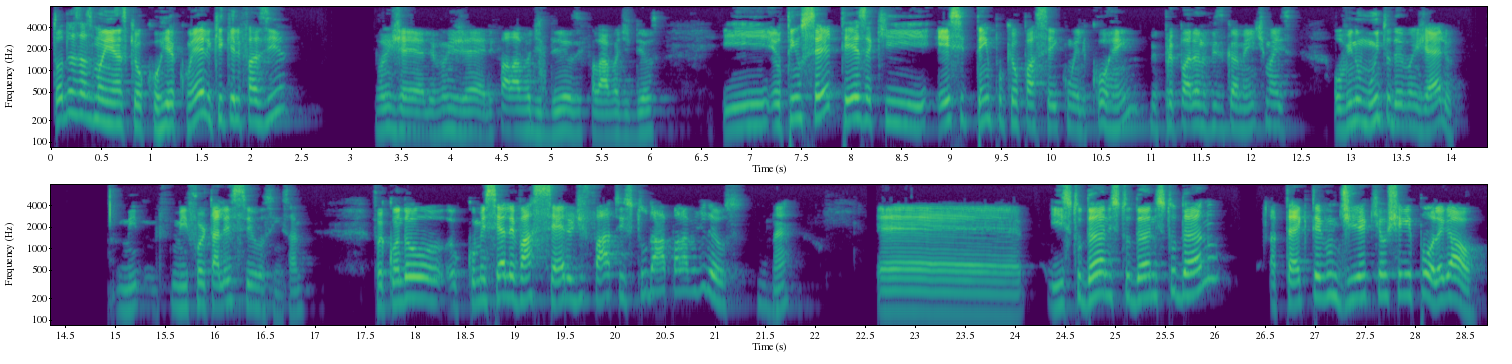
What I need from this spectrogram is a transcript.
todas as manhãs que eu corria com ele, o que, que ele fazia? Evangelho, evangelho. Falava de Deus e falava de Deus. E eu tenho certeza que esse tempo que eu passei com ele correndo, me preparando fisicamente, mas ouvindo muito do evangelho, me, me fortaleceu, assim, sabe? Foi quando eu, eu comecei a levar a sério, de fato, estudar a palavra de Deus, né? É, E estudando, estudando, estudando, até que teve um dia que eu cheguei, pô, legal.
